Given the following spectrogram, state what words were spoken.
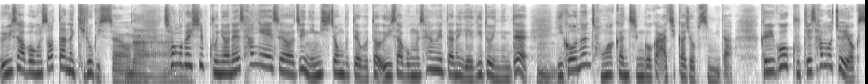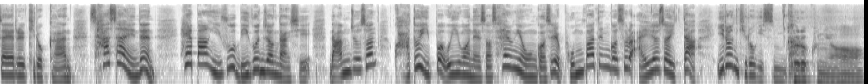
의사봉을 썼다는 기록이 있어요. 네. 1919년에 상해에 세워진 임시정부 때부터 의사봉을 사용했다는 얘기도 있는데 음. 이거는 정확한 증거가 아직까지 없습니다. 그리고 국회 사무처 역사를 기록한 사사에는 해방 이후 미군정 당시 남조선 과도 입법 의원에서 사용해 온 것을 본받은 것으로 알려져 있다. 이런 기록이 있습니다. 그렇군요.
